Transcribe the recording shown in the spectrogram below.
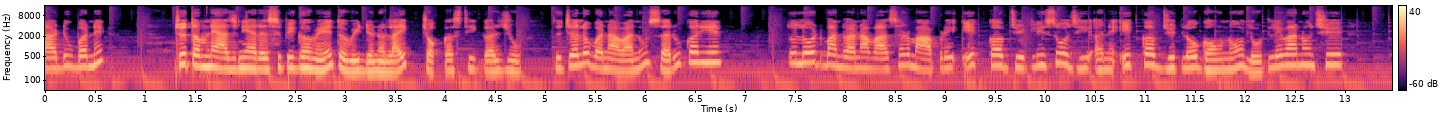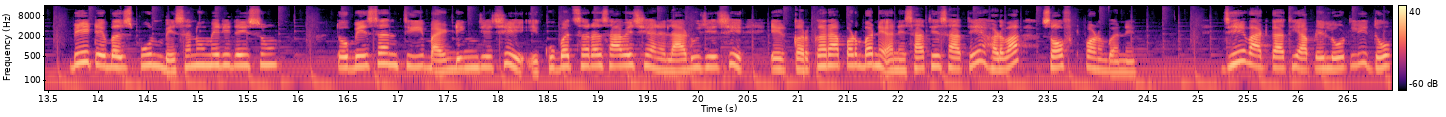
લાડુ બને. જો તમને આજની આ રેસીપી ગમે તો વિડીયોને લાઇક ચોક્કસથી કરજો. તો ચલો બનાવવાનું શરૂ કરીએ. તો લોટ બાંધવાના વાસણમાં આપણે એક કપ જેટલી સોજી અને એક કપ જેટલો ઘઉંનો લોટ લેવાનો છે. બે ટેબલ સ્પૂન બેસન ઉમેરી દઈશું. તો બેસનથી બાઇન્ડિંગ જે છે એ ખૂબ જ સરસ આવે છે અને લાડુ જે છે એ કરકરા પણ બને અને સાથે સાથે હળવા સોફ્ટ પણ બને. જે વાટકાથી આપણે લોટ લીધો,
